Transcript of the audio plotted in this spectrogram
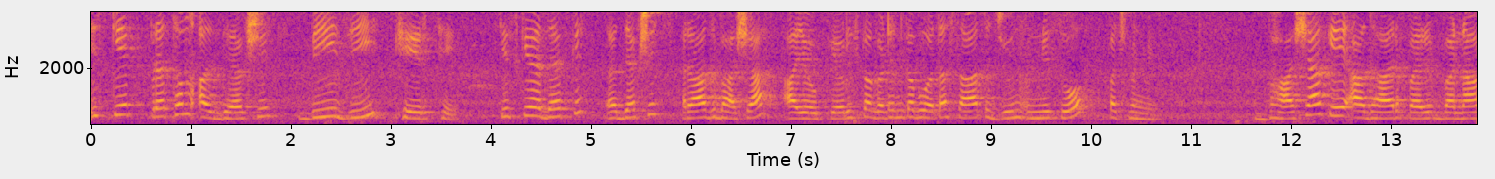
इसके प्रथम अध्यक्ष बी जी खेर थे। किसके अध्यक्ष? अध्यक्ष राजभाषा आयोग के, और इसका गठन कब हुआ था? 7 जून 1955 में। भाषा के आधार पर बना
